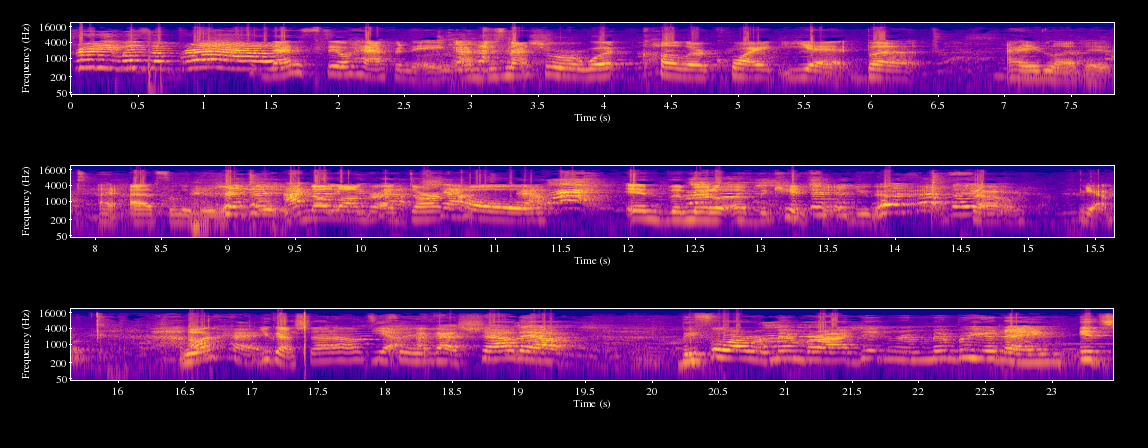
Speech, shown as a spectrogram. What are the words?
pretty with the brown. that is still happening. I'm just not sure what color quite yet but i love it. I absolutely love it. It's no longer a dark hole out. in the middle of the kitchen you guys. so yeah what Okay. you got shout outs Yeah, I got shout out. Before I remember, I didn't remember your name. It's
